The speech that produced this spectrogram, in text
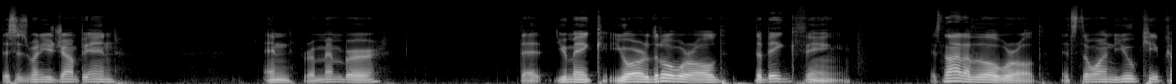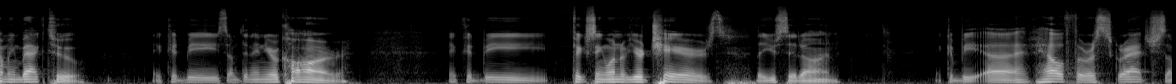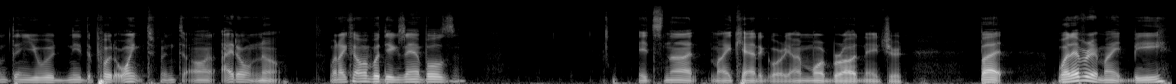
This is when you jump in and remember that you make your little world the big thing. It's not a little world, it's the one you keep coming back to. It could be something in your car, it could be fixing one of your chairs that you sit on. It could be a health or a scratch, something you would need to put ointment on. I don't know. When I come up with the examples, it's not my category. I'm more broad natured. But whatever it might be,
